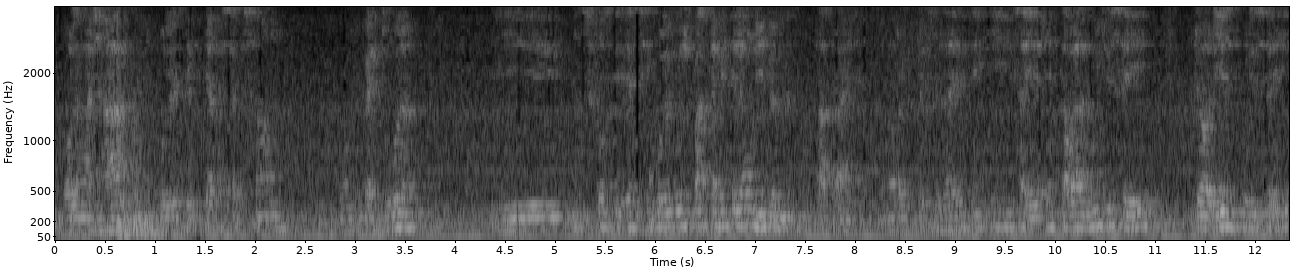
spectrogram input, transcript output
a bola é mais rápida, o goleiro tem que ter a percepção, uma cobertura. E se fosse dizer assim, o goleiro hoje praticamente ele é um líder, né? Lá atrás. Então, na hora que precisar ele tem que sair. A gente trabalha muito isso aí, prioriza por isso aí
